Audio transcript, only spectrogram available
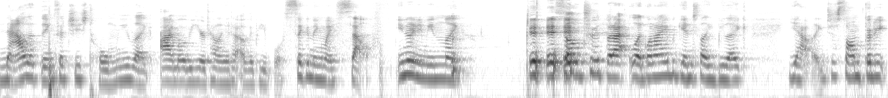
now, the things that she's told me, like I'm over here telling it to other people, sickening myself. You know what I mean? Like so truth. But I, like when I begin to like be like, yeah, like just Psalm 30,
